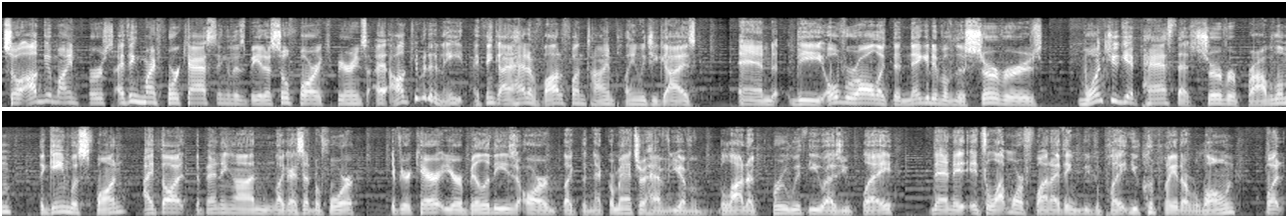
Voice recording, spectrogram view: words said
So I'll give mine first. I think my forecasting of this beta so far experience, I, I'll give it an eight. I think I had a lot of fun time playing with you guys, and the overall like the negative of the servers. Once you get past that server problem, the game was fun. I thought, depending on, like I said before, if your character, your abilities are like the necromancer, have you have a lot of crew with you as you play, then it, it's a lot more fun. I think you could play. it. You could play it alone, but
